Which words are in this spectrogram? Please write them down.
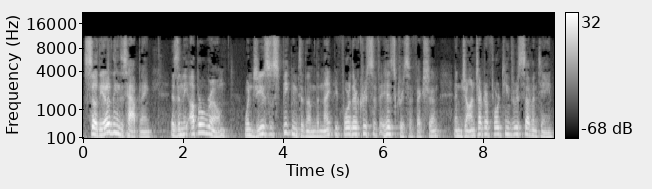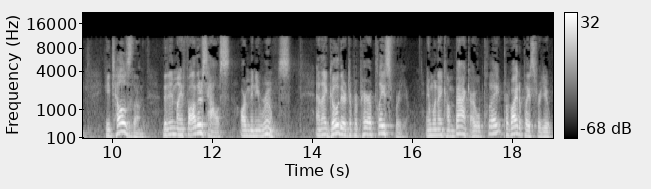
So the other thing that's happening is in the upper room, when Jesus is speaking to them the night before their crucif- his crucifixion, in John chapter 14 through 17, he tells them that in my Father's house are many rooms, and I go there to prepare a place for you. And when I come back, I will play, provide a place for you.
